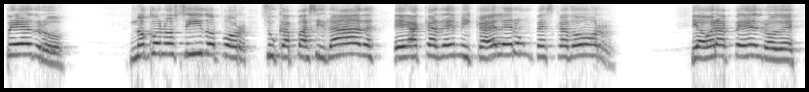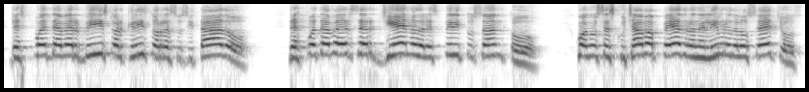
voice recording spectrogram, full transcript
Pedro, no conocido por su capacidad eh, académica, él era un pescador. Y ahora Pedro, después de haber visto al Cristo resucitado, después de haber ser lleno del Espíritu Santo, cuando se escuchaba a Pedro en el libro de los Hechos,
